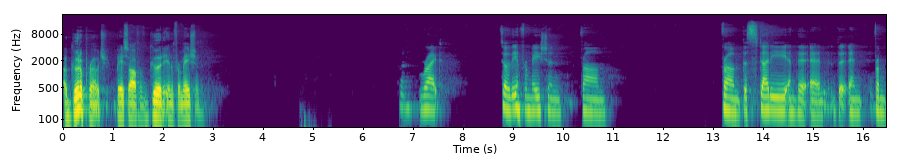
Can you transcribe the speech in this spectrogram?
a good approach, based off of good information. Right. So the information from from the study and the and the and from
